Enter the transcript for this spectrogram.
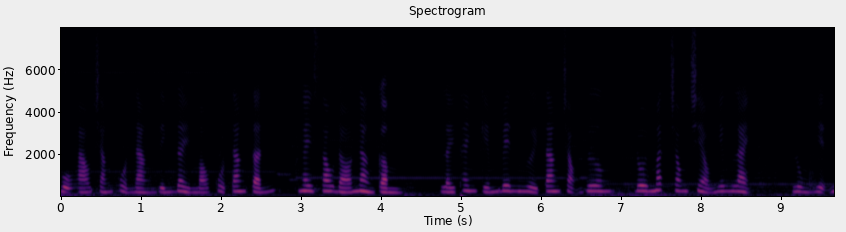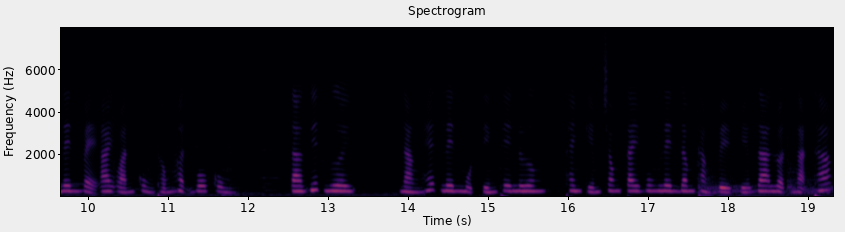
Bộ áo trắng của nàng dính đầy máu của tang tấn. Ngay sau đó nàng cầm, lấy thanh kiếm bên người tang trọng dương, đôi mắt trong trẻo nhưng lạnh, lùng hiện lên vẻ ai oán cùng thống hận vô cùng. Ta giết ngươi. Nàng hét lên một tiếng thê lương, thanh kiếm trong tay vung lên đâm thẳng về phía gia luật ngạn thác.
